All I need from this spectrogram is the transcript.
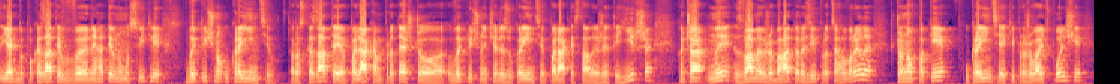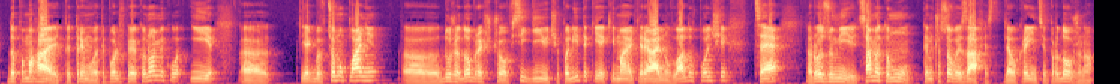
якби показати в негативному світлі виключно українців, розказати полякам про те, що виключно через українців поляки стали жити гірше. Хоча ми з вами вже багато разів про це говорили, що навпаки українці, які проживають в Польщі, допомагають підтримувати польську економіку, і е, якби в цьому плані. е, Дуже добре, що всі діючі політики, які мають реальну владу в Польщі, це розуміють. Саме тому тимчасовий захист для українців продовжено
